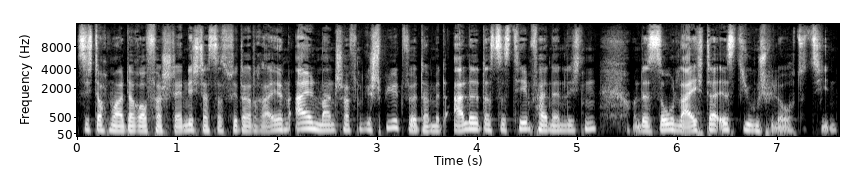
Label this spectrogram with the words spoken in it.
sich doch mal darauf verständigt, dass das 4-3-3 in allen Mannschaften gespielt wird, damit alle das System verinnerlichen und es so leichter ist, Jugendspieler hochzuziehen.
